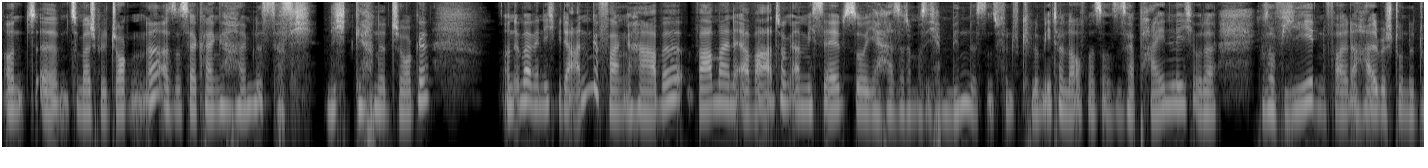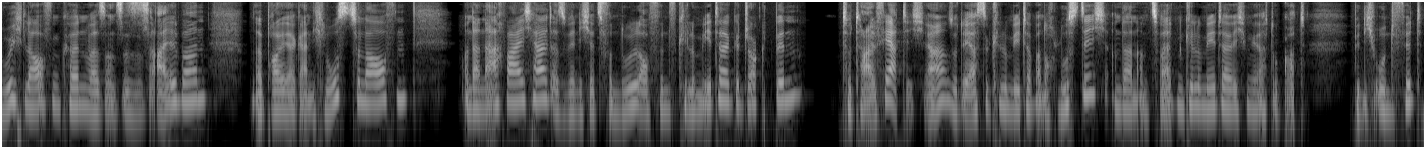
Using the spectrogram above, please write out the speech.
Und ähm, zum Beispiel joggen, ne? Also ist ja kein Geheimnis, dass ich nicht gerne jogge. Und immer wenn ich wieder angefangen habe, war meine Erwartung an mich selbst so, ja, also da muss ich ja mindestens fünf Kilometer laufen, weil sonst ist es ja peinlich. Oder ich muss auf jeden Fall eine halbe Stunde durchlaufen können, weil sonst ist es albern. Da brauche ich ja gar nicht loszulaufen. Und danach war ich halt, also wenn ich jetzt von null auf fünf Kilometer gejoggt bin, total fertig, ja. So der erste Kilometer war noch lustig und dann am zweiten Kilometer habe ich mir gedacht, oh Gott, bin ich unfit.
